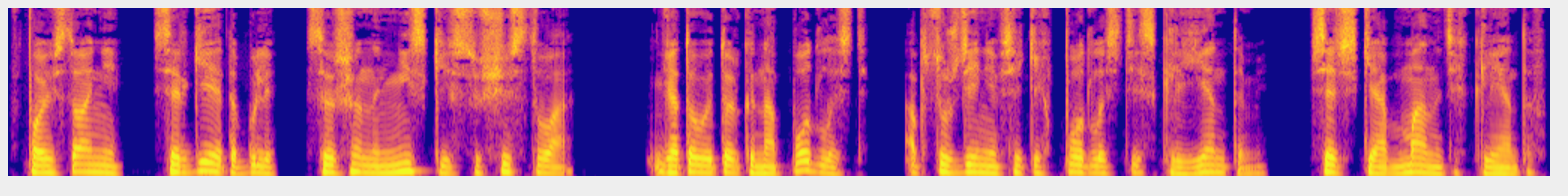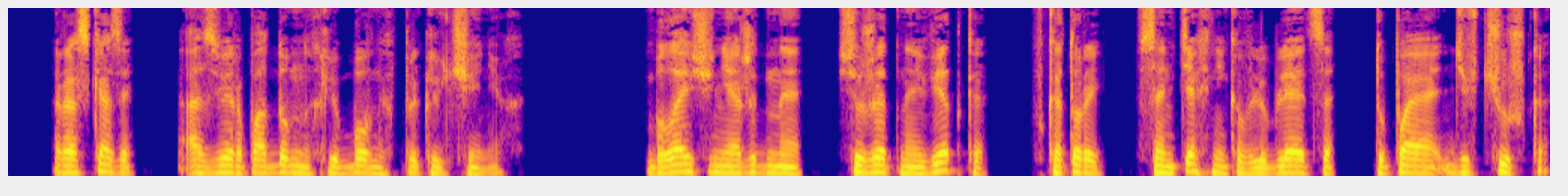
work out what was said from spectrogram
В повествовании Сергея это были совершенно низкие существа, готовые только на подлость, обсуждение всяких подлостей с клиентами, всяческий обман этих клиентов, рассказы о звероподобных любовных приключениях. Была еще неожиданная сюжетная ветка, в которой в сантехника влюбляется тупая девчушка,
